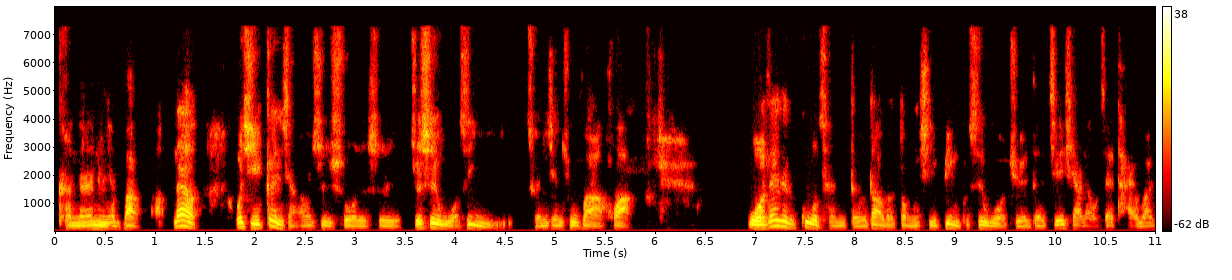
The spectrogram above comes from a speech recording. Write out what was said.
可能你很棒啊。那我其实更想要是说的是，就是我是以存钱出发的话，我在这个过程得到的东西，并不是我觉得接下来我在台湾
